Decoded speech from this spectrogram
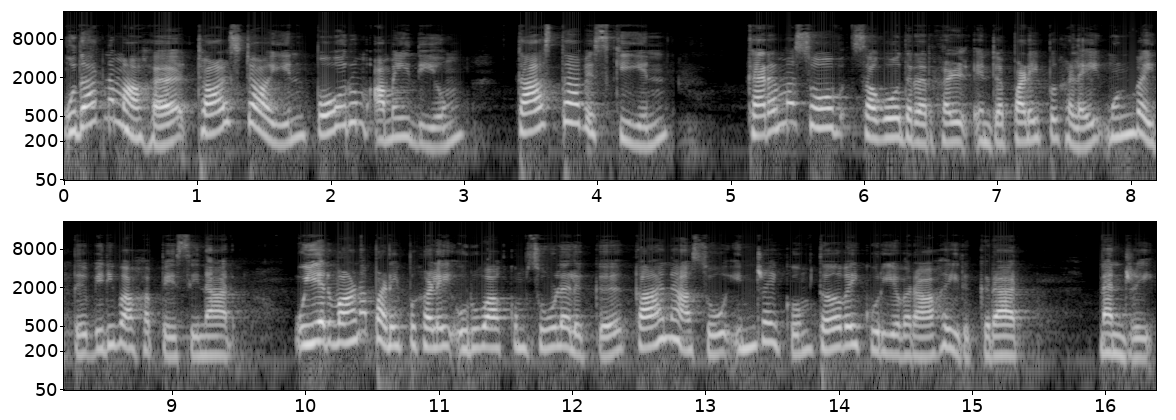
உதாரணமாக டால்ஸ்டாயின் போரும் அமைதியும் தாஸ்தாவெஸ்கியின் கரமசோவ் சகோதரர்கள் என்ற படைப்புகளை முன்வைத்து விரிவாக பேசினார். உயர்வான படைப்புகளை உருவாக்கும் சூழலுக்கு கானாசு இன்றைக்கும் தேவைக்குரியவராக இருக்கிறார். நன்றி.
